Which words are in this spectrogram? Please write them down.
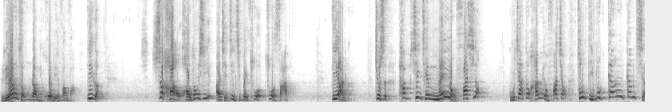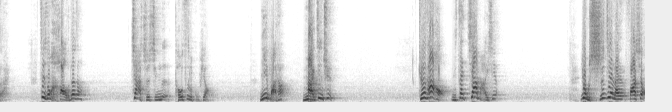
两种让你获利的方法，第一个是好好东西，而且近期被错错杀的；第二个就是它先前没有发酵，股价都还没有发酵，从底部刚刚起来，这种好的呢价值型的投资的股票，你把它买进去，觉得它好，你再加码一些，用时间来发酵，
